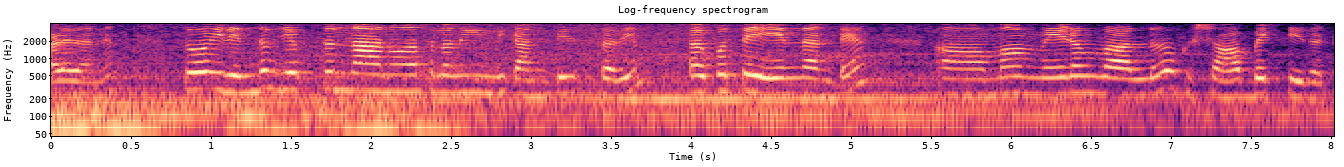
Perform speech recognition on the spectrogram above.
ఆడేదాన్ని. సో ఇది ఎందుకు చెప్తున్నాను అసలు అని మీకు అనిపిస్తుంది. కాకపోతే ఏంటంటే మా మేడం వాళ్ళు ఒక షాప్ పెట్టిరట.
